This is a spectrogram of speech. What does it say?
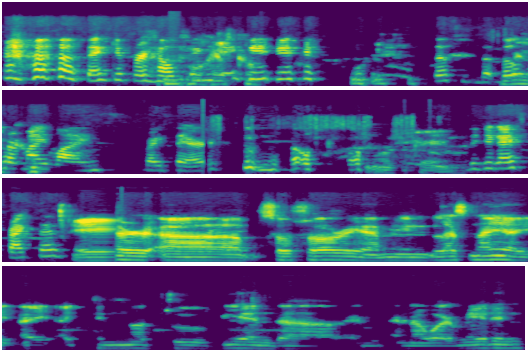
Thank you for helping Welcome. me. Those are my lines right there. Welcome. Okay. Did you guys practice? Eh, uh, so sorry. I mean, last night I, I, I cannot to be in the in, in our meeting.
